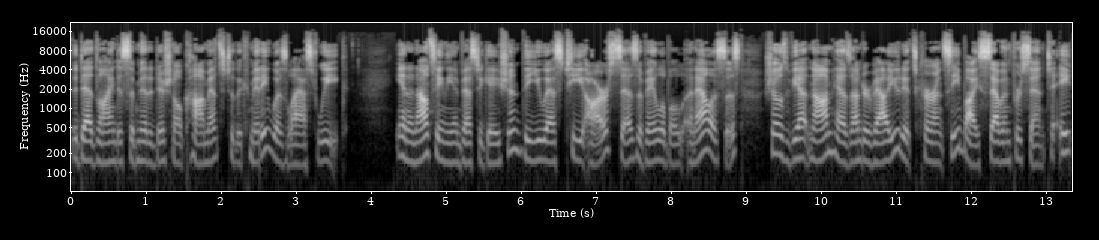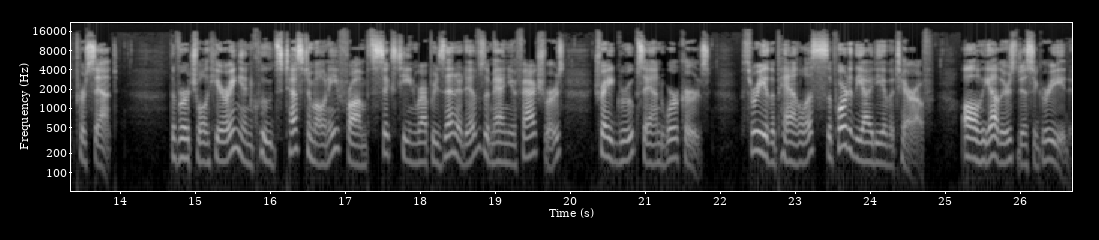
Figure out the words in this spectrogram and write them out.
The deadline to submit additional comments to the committee was last week. In announcing the investigation, the USTR says available analysis shows Vietnam has undervalued its currency by 7% to 8%. The virtual hearing includes testimony from 16 representatives of manufacturers, trade groups, and workers. Three of the panelists supported the idea of a tariff. All the others disagreed.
